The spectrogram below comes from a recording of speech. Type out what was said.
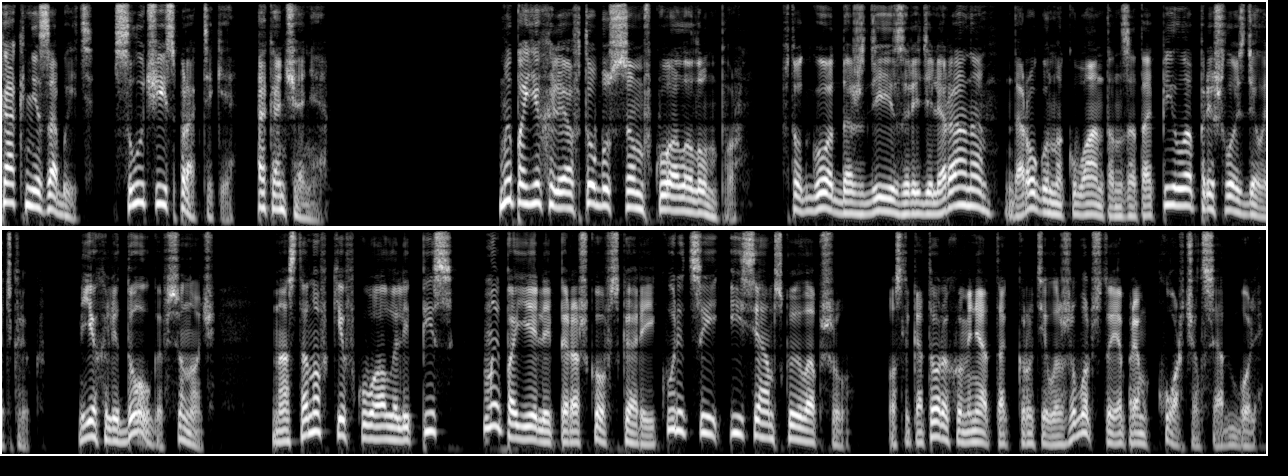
Как не забыть? Случай из практики. Окончание. Мы поехали автобусом в Куала-Лумпур. В тот год дожди зарядили рано, дорогу на Куантон затопило, пришлось делать крюк. Ехали долго, всю ночь. На остановке в Куала-Липис мы поели пирожков с карри и курицей и сиамскую лапшу, после которых у меня так крутило живот, что я прям корчился от боли.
